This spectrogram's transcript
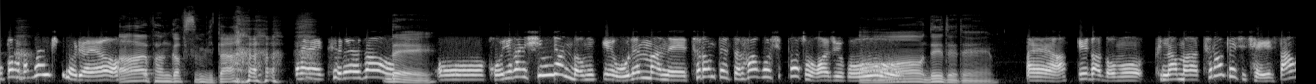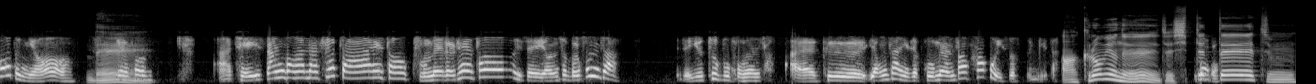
오빠보다 한씩 어려요. 아, 반갑습니다. 네, 그래서 네. 어 거의 한 10년 넘게 오랜만에 트럼펫을 하고 싶어져가지고 어, 네네네. 네, 악기가 너무 그나마 트럼펫이 제일 싸거든요. 네. 그래서 아 제일 싼 거 하나 사자 해서 구매를 해서 이제 연습을 혼자 이제 유튜브 보면서 아 그 영상 이제 보면서 하고 있었습니다. 아, 그러면은 이제 10대 네네. 때 좀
